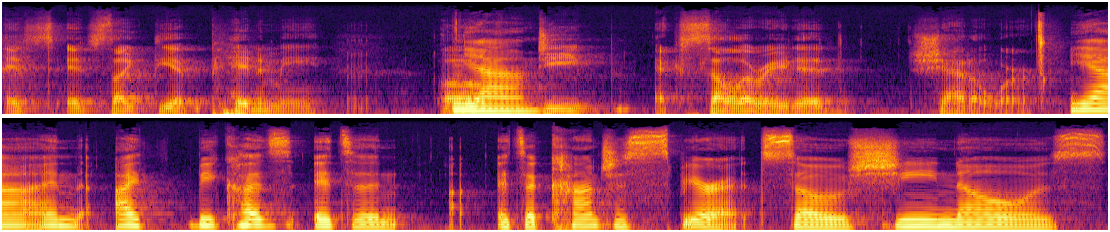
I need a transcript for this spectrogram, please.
It's it's like the epitome of Yeah. deep, accelerated shadow work. Yeah, and I because it's an it's a conscious spirit, so she knows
